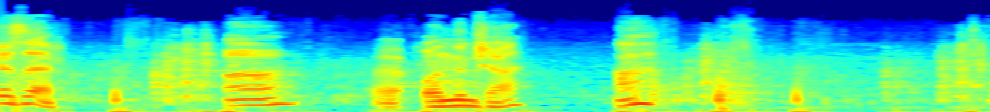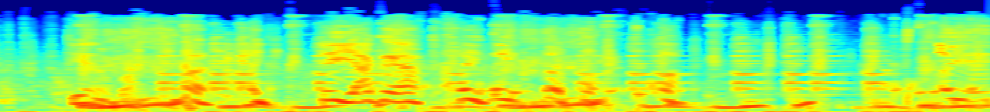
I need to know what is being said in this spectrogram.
ಇಂಜಿನಿಯರ್ ಸರ್ ಒಂದ್ ನಿಮಿಷ ಆ? ಏನಪ್ಪ ಐ, ಏ, ಯಾಕಯ್ಯ ಐ, ಐ, ಆ, ಆ, ಐ, ಐ.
